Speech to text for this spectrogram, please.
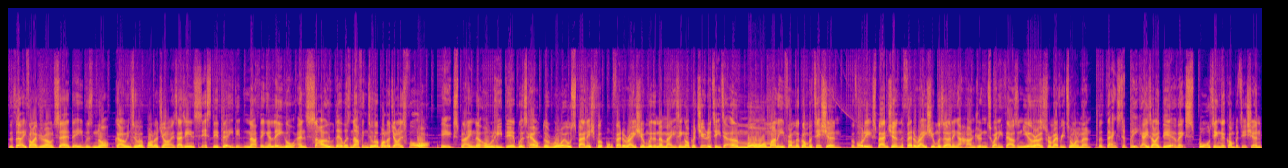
The 35 year old said that he was not going to apologise as he insisted that he did nothing illegal and so there was nothing to apologise for. He explained that all he did was help the Royal Spanish Football Federation with an amazing opportunity to earn more money from the competition. Before the expansion, the Federation was earning 120,000 euros from every tournament, but thanks to Piqué's idea of exporting the competition,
